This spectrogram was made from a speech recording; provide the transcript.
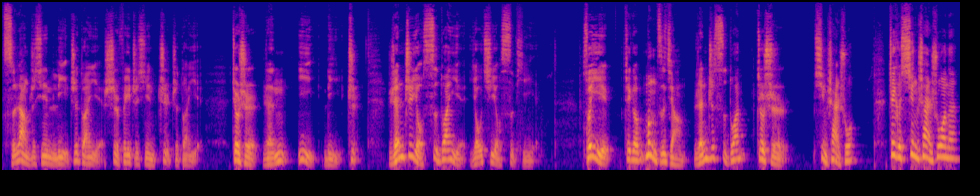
辞让之心，礼之端也；是非之心，智之端也。就是仁义礼智，人之有四端也，尤其有四体也。所以。”这个孟子讲人之四端，就是性善说。这个性善说呢，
